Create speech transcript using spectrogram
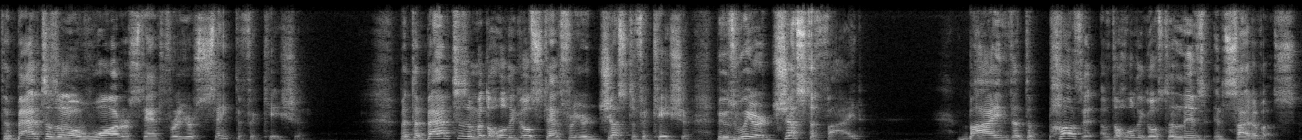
The baptism of water stands for your sanctification. But the baptism of the Holy Ghost stands for your justification because we are justified by the deposit of the Holy Ghost that lives inside of us.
